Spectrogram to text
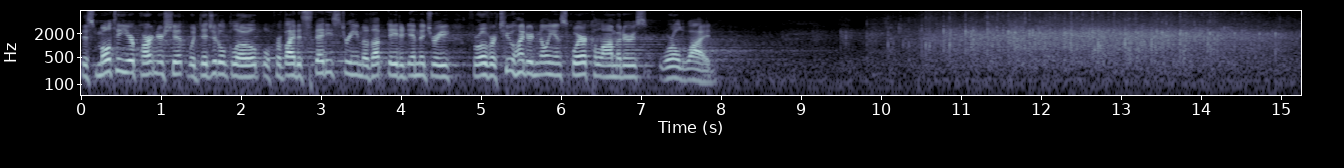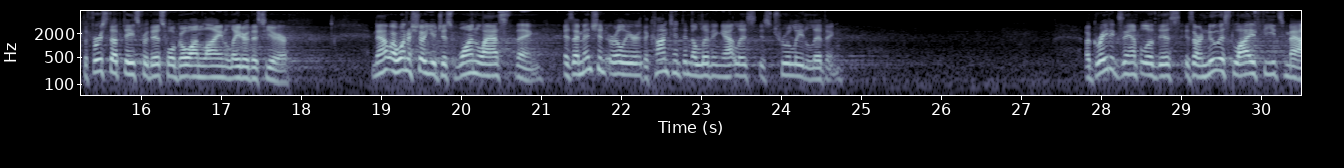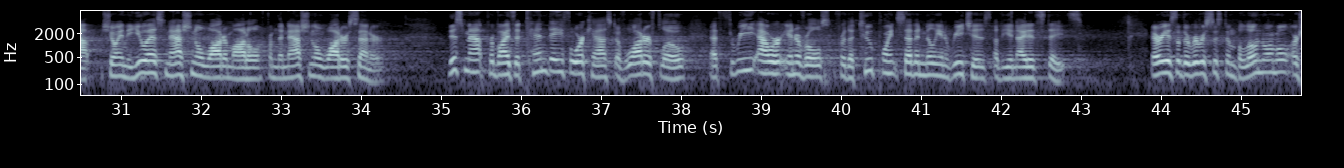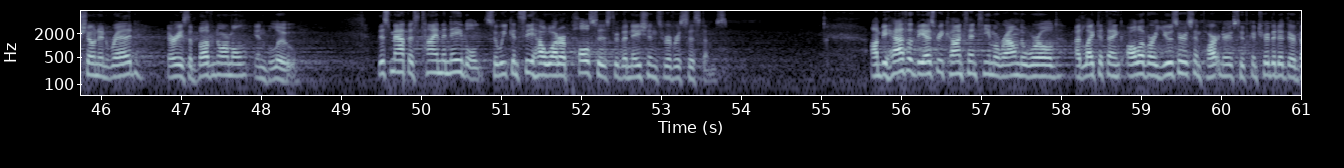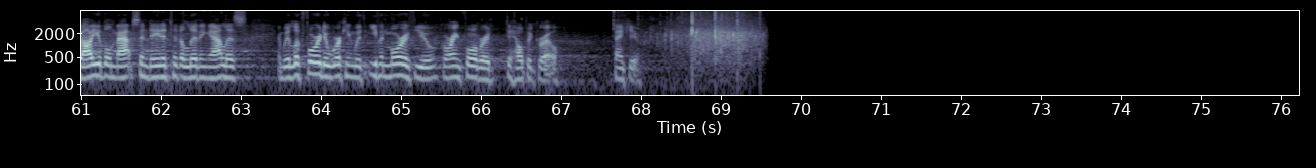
This multi-year partnership with Digital Globe will provide a steady stream of updated imagery for over 200 million square kilometers worldwide. The first updates for this will go online later this year. Now I want to show you just one last thing. As I mentioned earlier, the content in the Living Atlas is truly living. A great example of this is our newest live feeds map showing the U.S. National Water Model from the National Water Center. This map provides a 10-day forecast of water flow at three-hour intervals for the 2.7 million reaches of the United States. Areas of the river system below normal are shown in red, areas above normal in blue. This map is time enabled so we can see how water pulses through the nation's river systems. On behalf of the Esri content team around the world, I'd like to thank all of our users and partners who've contributed their valuable maps and data to the Living Atlas, and we look forward to working with even more of you going forward to help it grow. Thank you.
